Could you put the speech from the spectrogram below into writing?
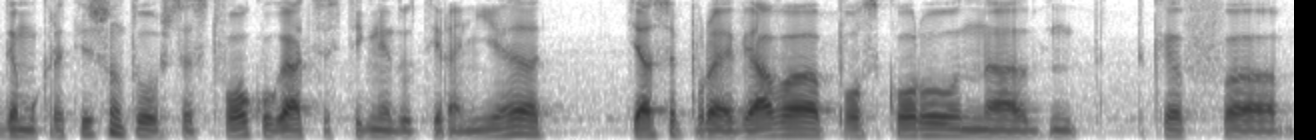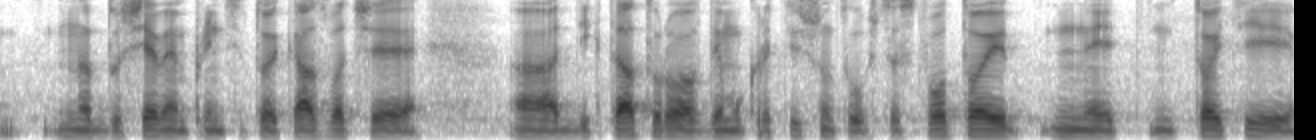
демократичното общество, когато се стигне до тирания, тя се проявява по-скоро на такъв а, на душевен принцип. Той казва, че диктатор в демократичното общество, той, не, той ти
